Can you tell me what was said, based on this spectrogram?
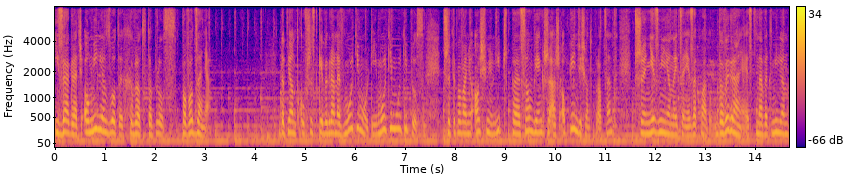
i zagrać o milion złotych w Lotto Plus. Powodzenia! Do piątku wszystkie wygrane w Multi Multi i Multi Multi Plus przy typowaniu 8 liczb są większe aż o 50% przy niezmienionej cenie zakładu. Do wygrania jest nawet 1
